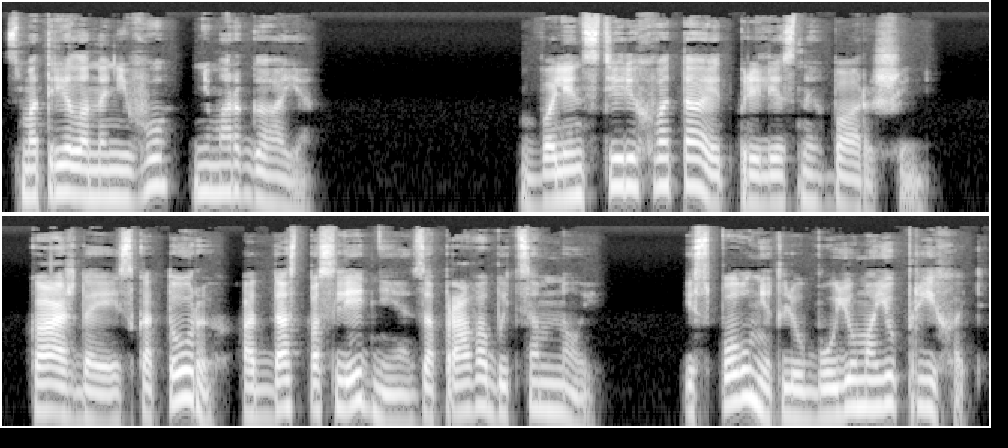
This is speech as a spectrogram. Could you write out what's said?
смотрела на него, не моргая. В Валенстире хватает прелестных барышень, каждая из которых отдаст последнее за право быть со мной, исполнит любую мою прихоть,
